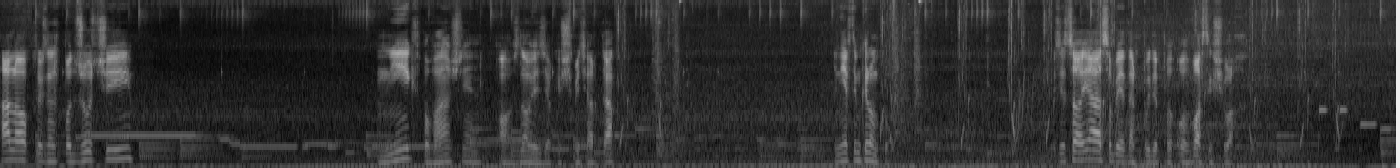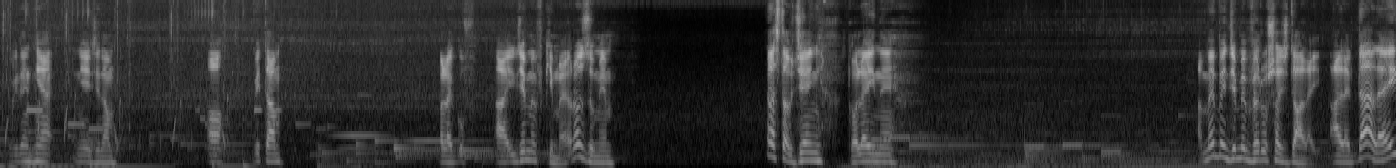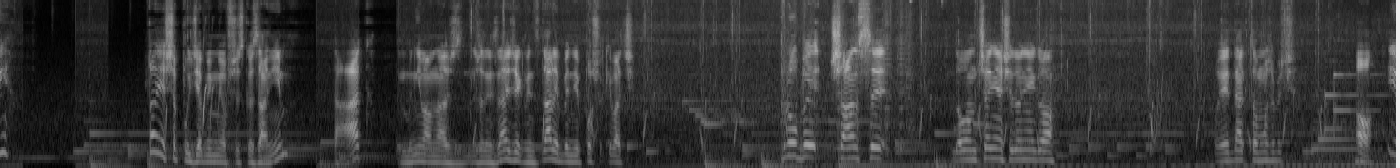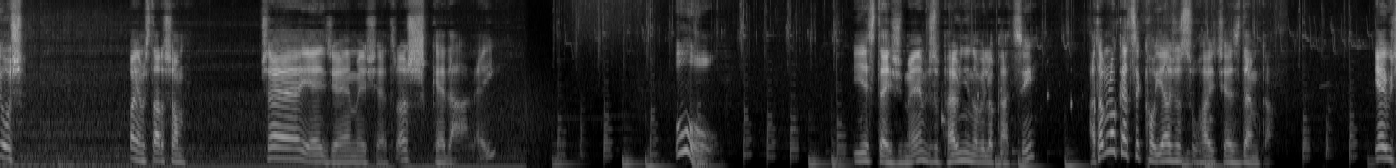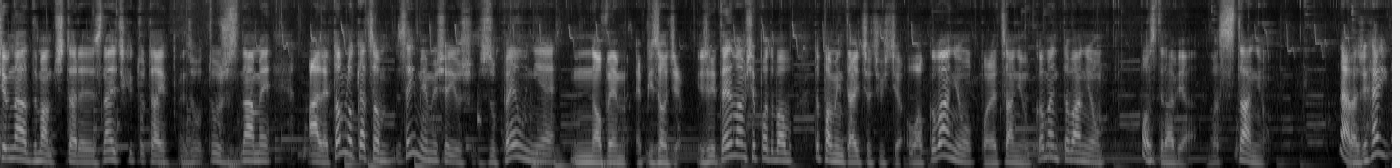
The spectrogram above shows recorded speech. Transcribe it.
Halo, ktoś nas podrzuci. Nikt, poważnie. O, znowu jest jakaś śmieciarka. Nie w tym kierunku. Wiecie co, ja sobie jednak pójdę po, o własnych siłach. Ewidentnie nie idzie nam. O, witam. Kolegów. A, idziemy w Kimę, rozumiem. Nastał dzień, kolejny. A my będziemy wyruszać dalej, ale dalej to jeszcze pójdziemy mimo wszystko za nim. Tak. Nie mam na żadnych znajdziek, więc dalej będziemy poszukiwać próby, szansy dołączenia się do niego. Bo jednak to może być... O, i już. Powiem starszą. Przejedziemy się troszkę dalej. Uuu. Jesteśmy w zupełnie nowej lokacji. A tą lokację kojarzę, słuchajcie, z Demka. Ja już nawet mam cztery znajdźki tutaj, więc tu już znamy, ale tą lokacją zajmiemy się już w zupełnie nowym epizodzie. Jeżeli ten wam się podobał, to pamiętajcie oczywiście o łapkowaniu, polecaniu, komentowaniu. Pozdrawia was Staniu. Na razie, hej!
